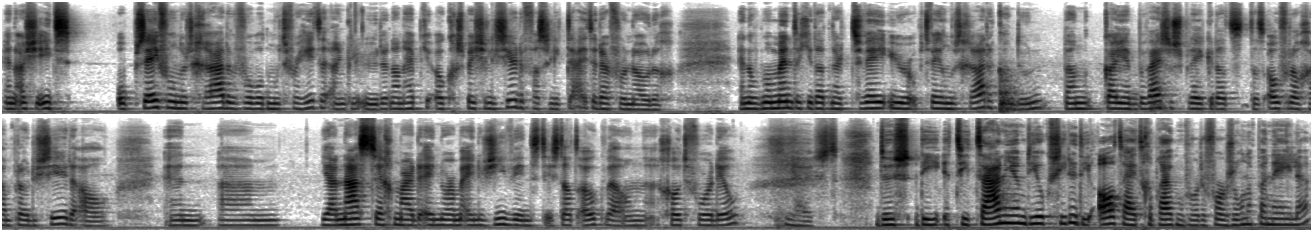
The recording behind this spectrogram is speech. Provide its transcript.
En als je iets op 700 graden bijvoorbeeld moet verhitten enkele uren, dan heb je ook gespecialiseerde faciliteiten daarvoor nodig. En op het moment dat je dat naar 2 uur op 200 graden kan doen, dan kan je bij wijze van spreken dat, dat overal gaan produceren al. En um, ja, naast zeg maar de enorme energiewinst is dat ook wel een uh, groot voordeel. Juist. Dus die titaniumdioxide die altijd gebruikt moet worden voor zonnepanelen.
